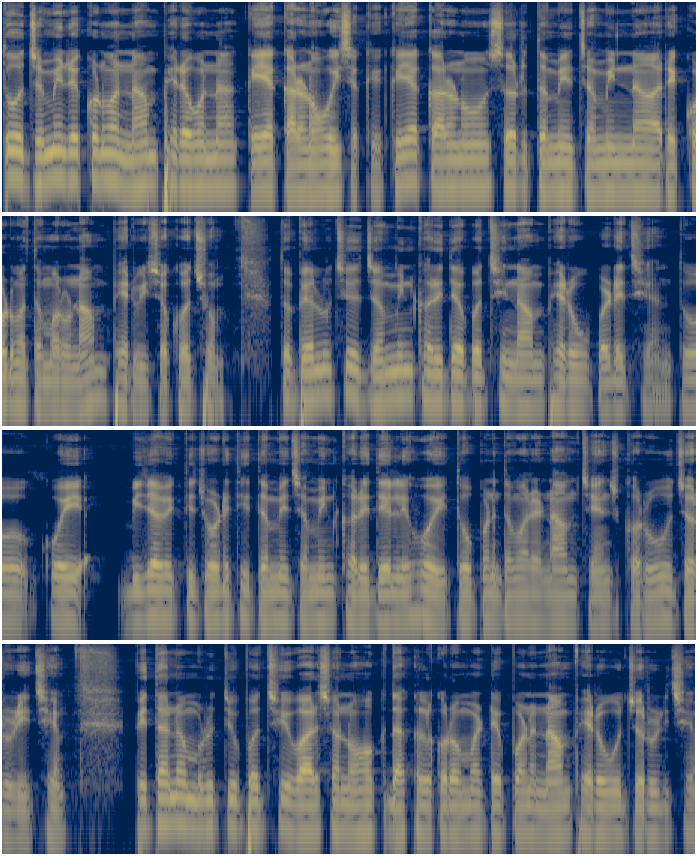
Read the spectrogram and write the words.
તો જમીન રેકોર્ડમાં નામ ફેરવવાના કયા કારણો હોઈ શકે? કયા કારણોસર તમે જમીનના રેકોર્ડમાં તમારું નામ ફેરવી શકો છો? તો પહેલું છે જમીન ખરીદ્યા પછી નામ ફેરવવું પડે છે. તો કોઈ બીજા વ્યક્તિ જોડેથી તમે જમીન ખરીદેલી હોય તો પણ તમારે નામ ચેન્જ કરવું જરૂરી છે. પિતાના મૃત્યુ પછી વારસાનો હક દાખલ કરવા માટે પણ નામ ફેરવવું જરૂરી છે.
